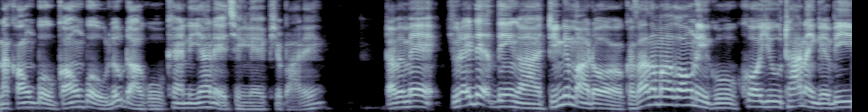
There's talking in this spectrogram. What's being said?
နှာခေါင်းပုတ်ကောင်းပုတ်လောက်တာကိုခံနေရတဲ့အချိန်လည်းဖြစ်ပါတယ်။ ဒါပေမဲ့ United အသင်းကဒီနှစ်မှာတော့ကစားသမားကောင်းတွေကိုခေါ်ယူထားနိုင်ခဲ့ပြီး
